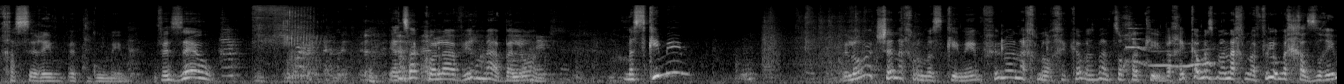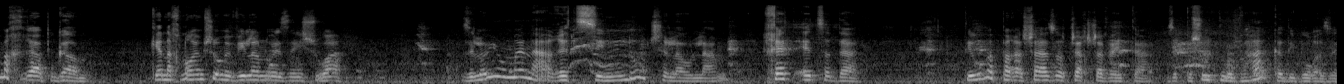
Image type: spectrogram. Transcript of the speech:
חסרים ופגומים. וזהו. יצא כל האוויר מהבלון. מסכימים. ולא רק שאנחנו מסכימים, אפילו אנחנו אחרי כמה זמן צוחקים, ואחרי כמה זמן אנחנו אפילו מחזרים אחרי הפגם. כי אנחנו רואים שהוא מביא לנו איזו ישועה. זה לא יאומן, הרצינות של העולם, חטא עץ הדת. תראו בפרשה הזאת שעכשיו הייתה, זה פשוט מובהק הדיבור הזה.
